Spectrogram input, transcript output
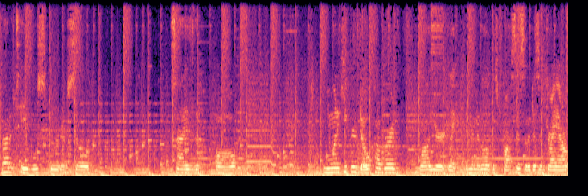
about a tablespoon or so size ball. And you want to keep your dough covered while you're like in the middle of this process so it doesn't dry out.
